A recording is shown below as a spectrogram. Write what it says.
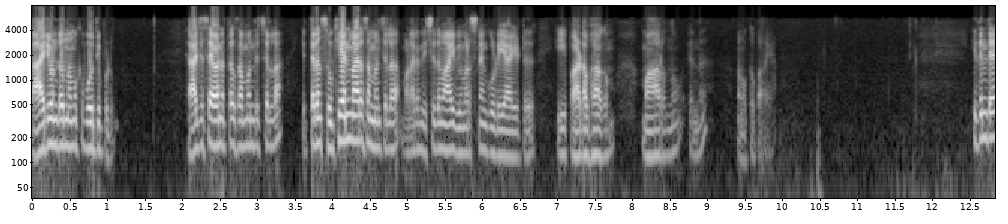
കാര്യമുണ്ടെന്ന് നമുക്ക് ബോധ്യപ്പെടും. രാജ്യസേവനത്തെ സംബന്ധിച്ചുള്ള ഇത്തരം സുഖിയന്മാരെ സംബന്ധിച്ചുള്ള വളരെ നിശ്ചിതമായ വിമർശനം കൂടിയായിട്ട് ഈ പാഠഭാഗം മാറുന്നു എന്ന് നമുക്ക് പറയാം. ഇതിന്റെ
